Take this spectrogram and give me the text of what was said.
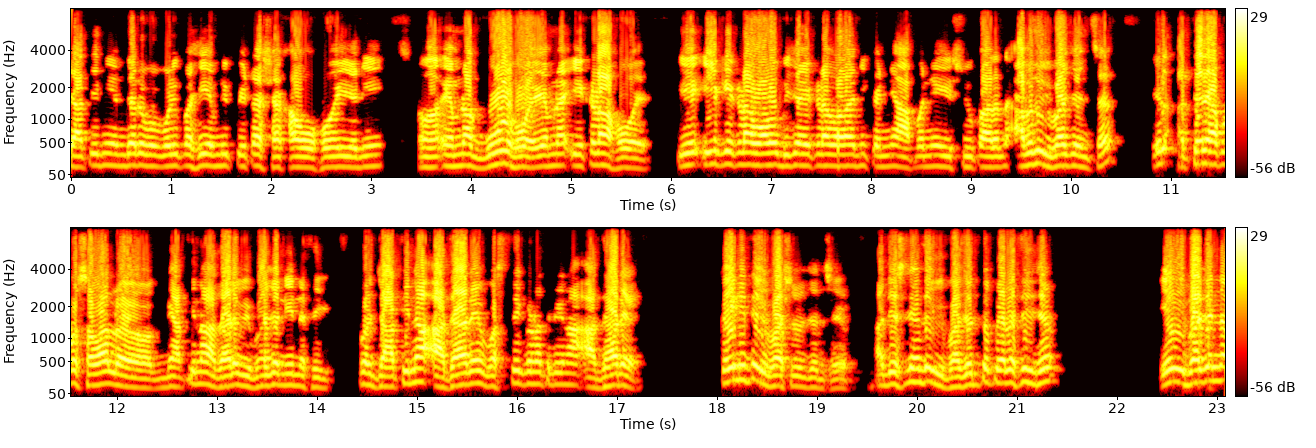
જાતિની અંદર વળી પાછી એમની પેટા શાખાઓ હોય, એની એમના ગોળ હોય, એમના એકડા હોય એ એક એકડા વાળો બીજા એકડા વાળાની કન્યા આપણને સ્વીકાર આ બધું વિભાજન છે. એટલે અત્યારે આપણો સવાલ જ્ઞાતિના આધારે વિભાજન એ નથી. પણ જાતિના આધારે, વસ્તી ગણતરીના આધારે કઈ રીતે વિભાજન છે? આ દેશની અંદર વિભાજન તો પહેલેથી છે. એ વિભાજનને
